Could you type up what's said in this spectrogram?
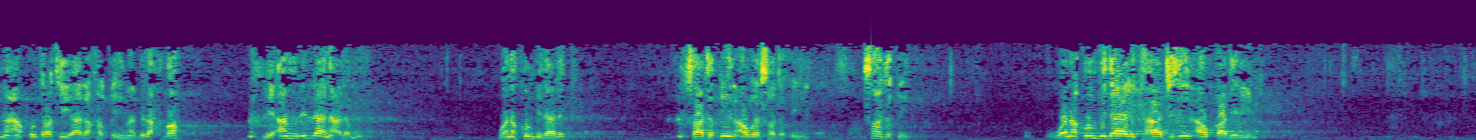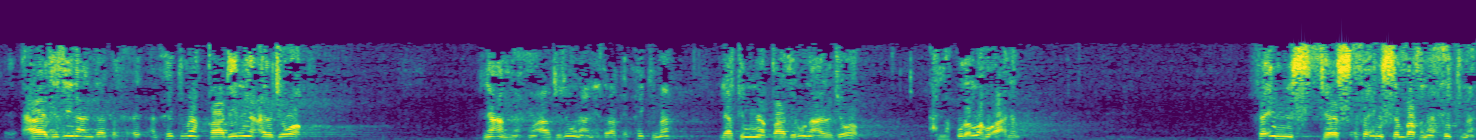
مع قدرته على خلقهما بلحظة لأمر لا نعلمه. ونكون بذلك صادقين أو غير صادقين. صادقين. ونكون بذلك عاجزين أو قادرين. عاجزين عن ذلك الحكمة قادرين على الجواب. نعم نحن عاجزون عن إدراك الحكمة لكننا قادرون على الجواب. نقول الله أعلم. فإن فإن استنبطنا حكمة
